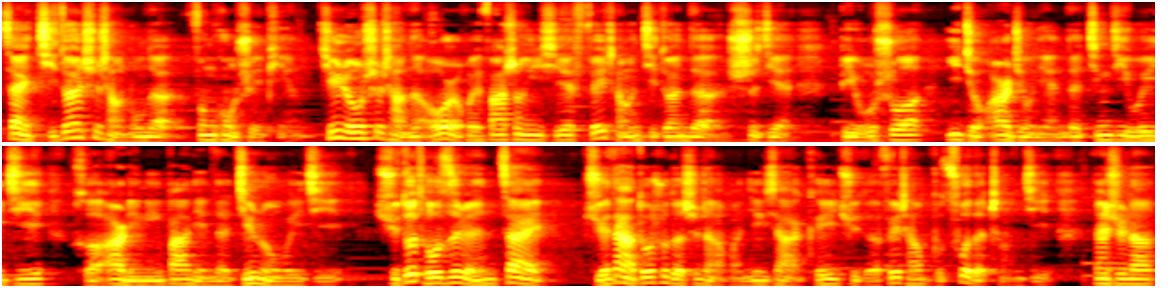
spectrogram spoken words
在极端市场中的风控水平。金融市场呢，偶尔会发生一些非常极端的事件，比如说一九二九年的经济危机和二零零八年的金融危机。许多投资人在绝大多数的市场环境下可以取得非常不错的成绩，但是呢，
